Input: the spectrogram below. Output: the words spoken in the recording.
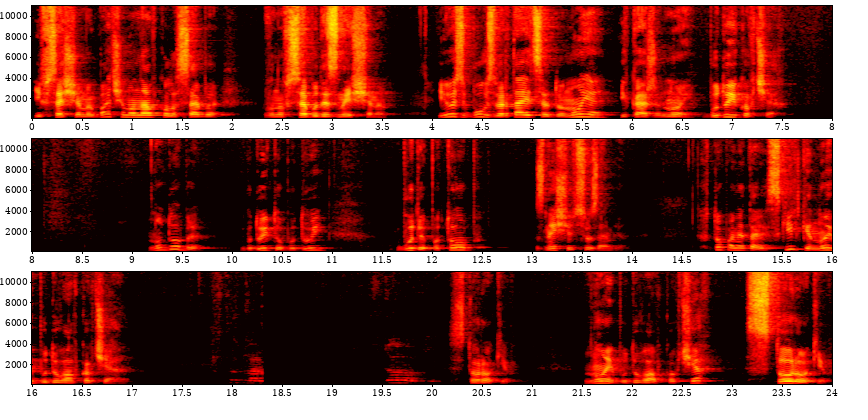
І все, що ми бачимо навколо себе, воно все буде знищено. І ось Бог звертається до Ноя і каже: Ной, будуй ковчег. Ну добре, будуй то будуй, буде потоп, знищить всю землю. Хто пам'ятає, скільки Ной будував ковчега? 100 років. 100 років. Ной будував ковчег 100 років.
